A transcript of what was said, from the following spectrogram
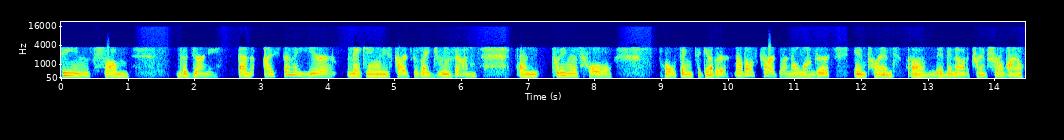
scenes from the journey. And I spent a year making these cards because I drew them and putting this whole whole thing together. Now those cards are no longer in print. Um, they've been out of print for a while.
